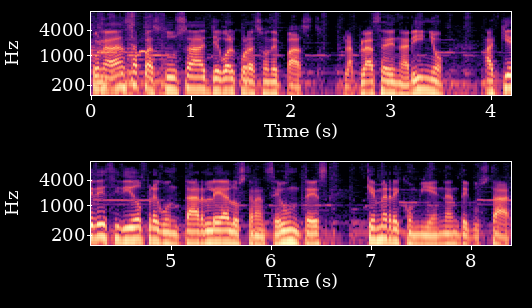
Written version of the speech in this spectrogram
Con la danza pastusa llego al corazón de Pasto, la plaza de Nariño. Aquí he decidido preguntarle a los transeúntes qué me recomiendan degustar.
